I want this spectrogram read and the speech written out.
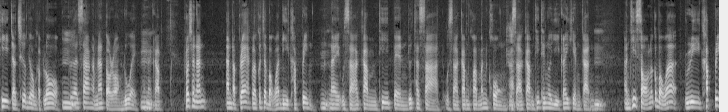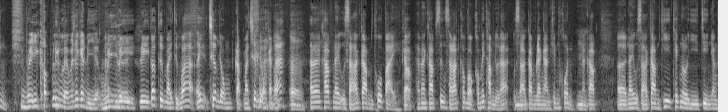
ที่จะเชื่อมโยงกับโลกอืมเพื่อสร้างอำนาจต่อรองด้วยอืมใช่ไหมครับเพราะฉะนั้นอันดับแรกเราก็จะบอกว่า decoupling อืมในอุตสาหกรรมที่เป็นยุทธศาสตร์ อุตสาหกรรมความมั่นคงครับอุตสาหกรรมที่เทคโนโลยีใกล้เคียงกัน อืมอันที่สองเราก็บอกว่า recoupling recoupling เลยไม่ใช่แค่ดีอะ re เลย re ก็คือหมายถึงว่าเอ้ยเชื่อมโยงกลับมาเชื่อมโยงกันนะเออใช่ไหมครับในอุตสาหกรรมทั่วไปครับใช่ไหมครับซึ่งสหรัฐเขาบอกเขาไม่ทำอยู่แล้ว อุตสาหกรรมแรงงานเข้มข้นอืมนะครับเอ่อในอุตสาหกรรมที่เทคโนโลยีจีนยัง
